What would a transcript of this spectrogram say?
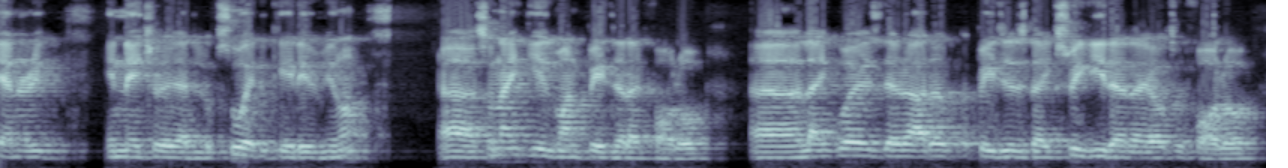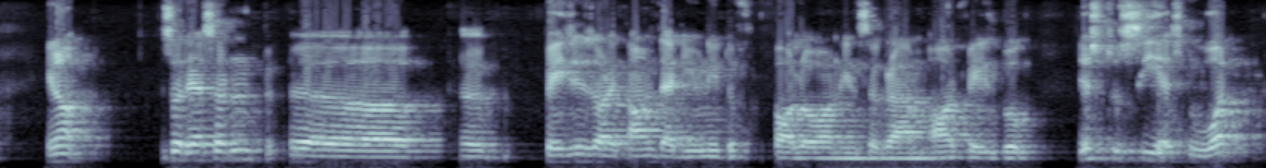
generic in nature, that looks so educative, you know. Uh, so Nike is one page that I follow. Uh, likewise, there are other pages like Swiggy that I also follow. You know, so there are certain uh, uh pages or accounts that you need to follow on Instagram or Facebook just to see as to what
